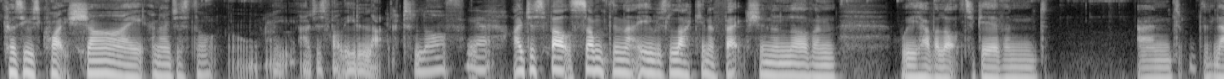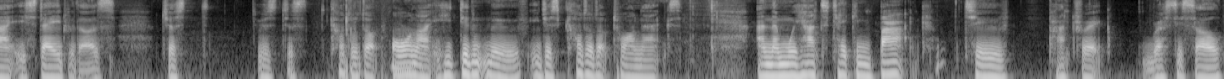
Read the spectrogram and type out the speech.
because he was quite shy, and I just thought, oh, I just felt he lacked love. Yeah. I just felt something that he was lacking affection and love, and we have a lot to give. And and the night he stayed with us, just was just cuddled up all night. He didn't move. He just cuddled up to our necks, and then we had to take him back to Patrick, rest his soul.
